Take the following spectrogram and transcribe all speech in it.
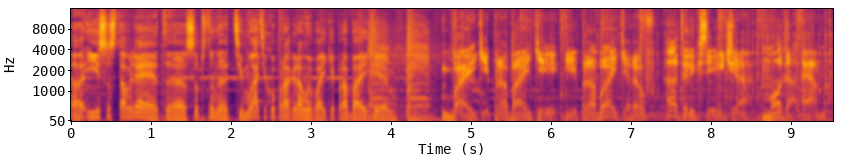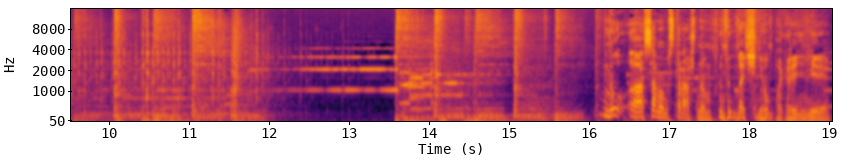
э, и составляет, собственно, тематику программы «Байки про байки». Байки про байки и про байкеров от Алексеича Мото М. Ну, о самом страшном начнем, по крайней мере.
